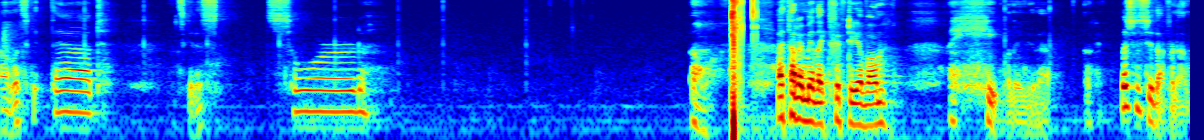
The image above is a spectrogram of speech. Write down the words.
Uh, let's get that. Let's get a sword. Oh, I thought I made like 50 of them. I hate when I do that. Okay, let's just do that for now.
